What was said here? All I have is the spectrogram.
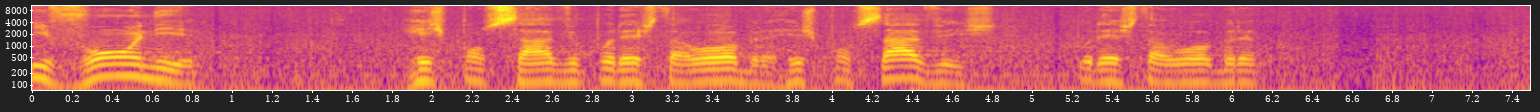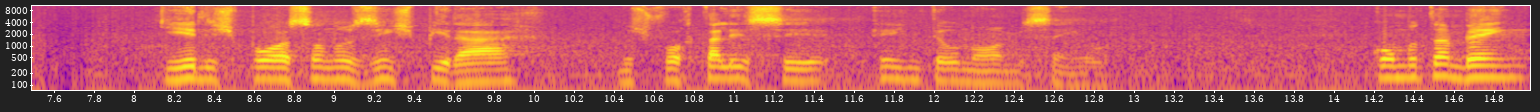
Ivone, responsável por esta obra, responsáveis por esta obra. Que eles possam nos inspirar, nos fortalecer em teu nome, Senhor. Como também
